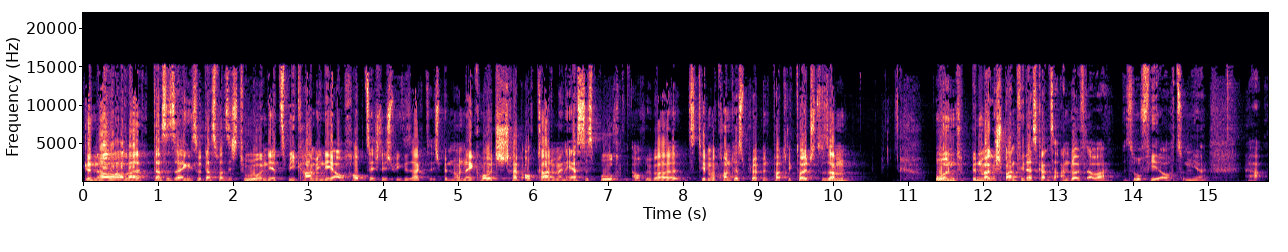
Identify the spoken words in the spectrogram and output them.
genau. Aber das ist eigentlich so das, was ich tue. Und jetzt wie Carmine auch hauptsächlich, wie gesagt, ich bin Online-Coach, schreibe auch gerade mein erstes Buch, auch über das Thema Contest Prep mit Patrick Teutsch zusammen. Und bin mal gespannt, wie das Ganze anläuft, aber so viel auch zu mir. Ja.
